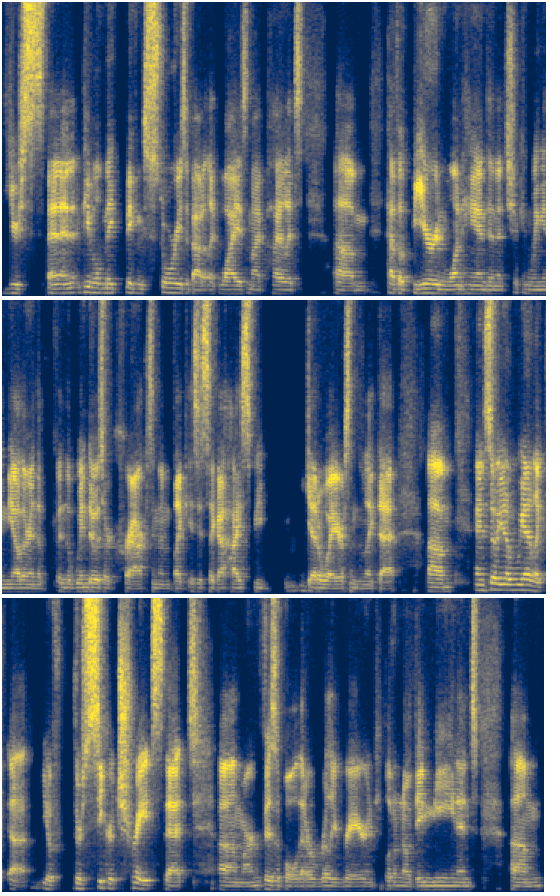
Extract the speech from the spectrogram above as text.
you and people make making stories about it like why is my pilot um, have a beer in one hand and a chicken wing in the other, and the and the windows are cracked, and I'm like, is this like a high speed getaway or something like that? Um, and so you know, we had like uh, you know, there's secret traits that um, are invisible that are really rare, and people don't know what they mean, and um,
